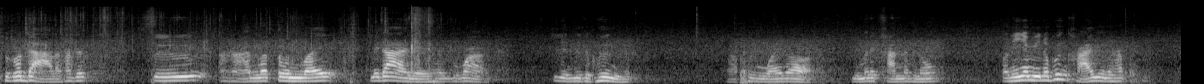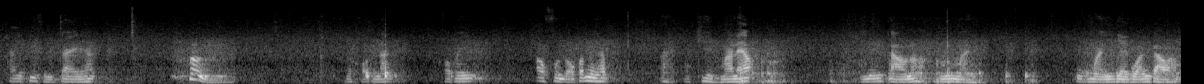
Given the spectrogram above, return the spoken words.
ทุกคนด่าแล้วเขาจะซื้ออาหารมาตุนไว้ไม่ได้เลยครับเพราะว่าตู้เย็นมีแต่ผึ้งครับหาผึ้งไว้ก็ยังไม่ได้คั้นนะพี่น้อง ตอนนี้ยังมีน้ำผึ้งขายอยู่นะครับ ใครที่สนใจนะครับเดี๋ยวขอไปล้างขอไปเอาฝุ่นออกแป๊บนึงครับอะโอเคมาแล้วอันนี้เก่าเนาะอันนี้ใหม่ปลูกใหม่ใหญ่กว่าอันเก่าครับ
